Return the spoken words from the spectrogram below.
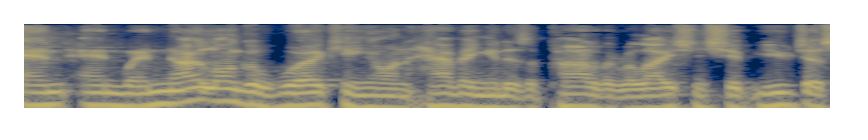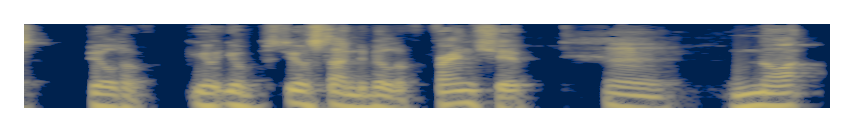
and and we're no longer working on having it as a part of the relationship, you've just built a you're you're, you're starting to build a friendship Mm. not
